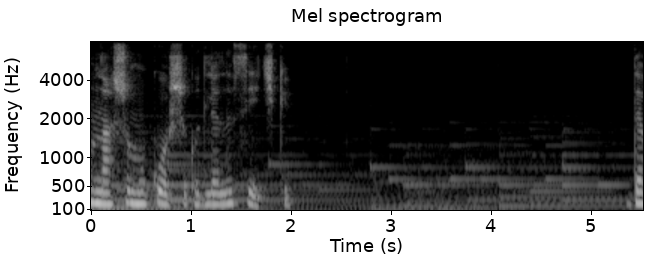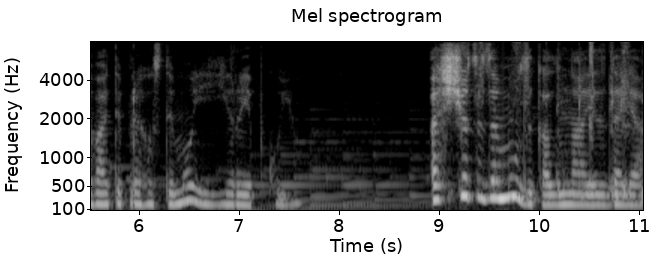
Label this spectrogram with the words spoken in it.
у нашому кошику для лисички? Давайте пригостимо її рибкою. А що це за музика лунає здаля?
